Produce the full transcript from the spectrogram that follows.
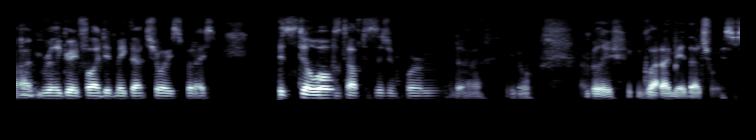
I'm really grateful I did make that choice, but I it still was a tough decision for me. And, uh, you know, I'm really glad I made that choice.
